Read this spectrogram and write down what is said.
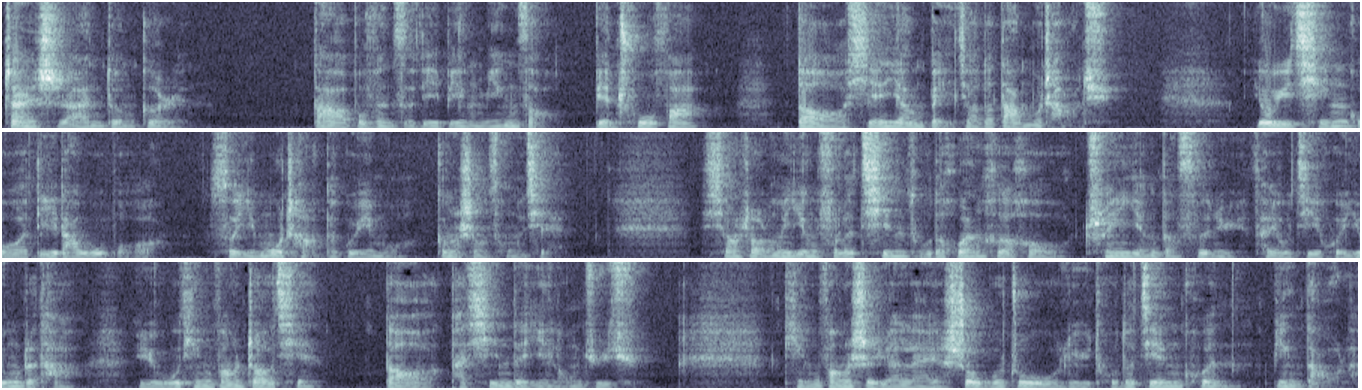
暂时安顿个人，大部分子弟兵明早便出发。到咸阳北郊的大牧场去。由于秦国地大物博，所以牧场的规模更胜从前。项少龙应付了亲族的欢贺后，春莹等四女才有机会拥着他与吴廷芳、赵倩到他新的隐龙居去。廷芳是原来受不住旅途的艰困，病倒了，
